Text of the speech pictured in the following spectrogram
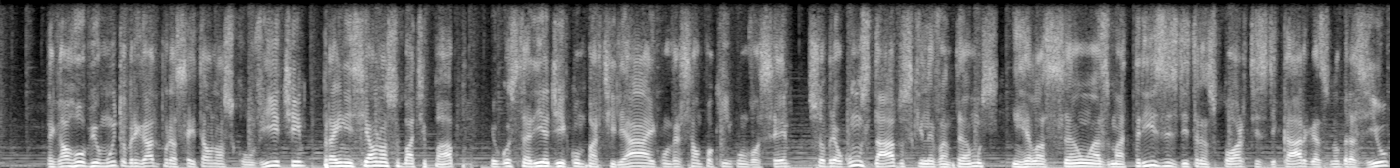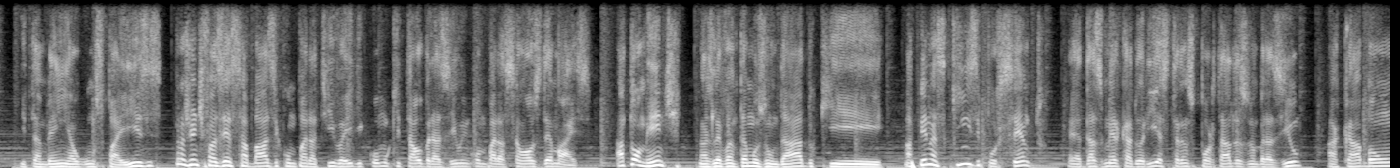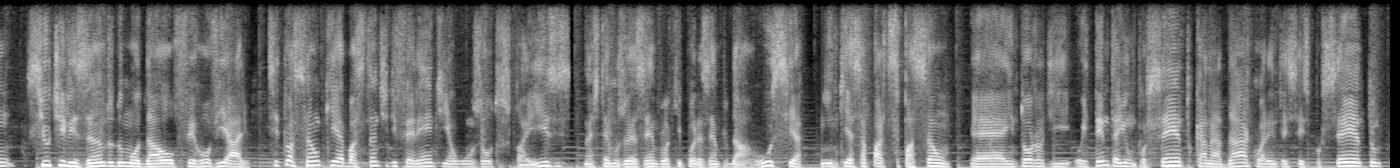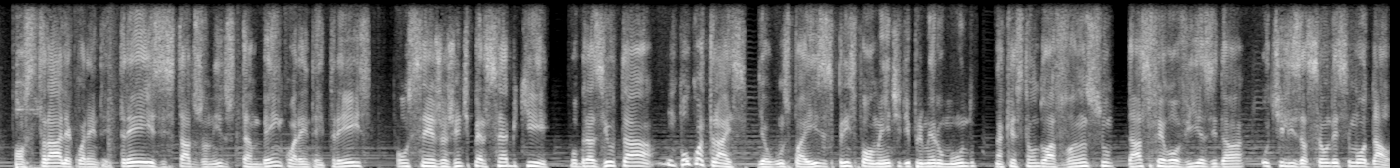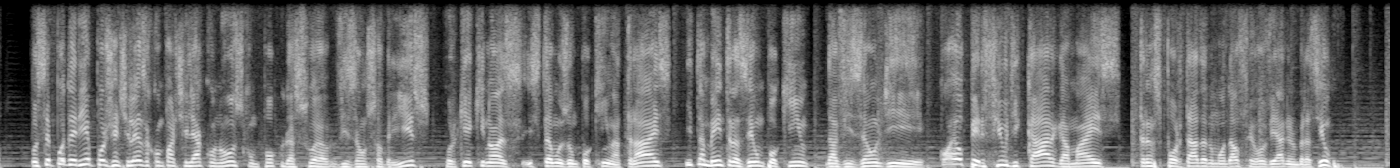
Legal, Rubio, muito obrigado por aceitar o nosso convite. Para iniciar o nosso bate-papo, eu gostaria de compartilhar e conversar um pouquinho com você sobre alguns dados que levantamos em relação às matrizes de transportes de cargas no Brasil e também em alguns países, para a gente fazer essa base comparativa aí de como que está o Brasil em comparação aos demais. Atualmente, nós levantamos um dado que apenas 15% é, das mercadorias transportadas no Brasil acabam se utilizando do modal ferroviário. Situação que é bastante diferente em alguns outros países. Nós temos o exemplo aqui, por exemplo, da Rússia, em que essa participação é em torno de 81%, Canadá 46%, Austrália 43%, Estados Unidos também 43%. Ou seja, a gente percebe que o Brasil está um pouco atrás de alguns países, principalmente de primeiro mundo, na questão do avanço das ferrovias e da utilização desse modal. Você poderia, por gentileza, compartilhar conosco um pouco da sua visão sobre isso? Por que, que nós estamos um pouquinho atrás? E também trazer um pouquinho da visão de qual é o perfil de carga mais transportada no modal ferroviário no Brasil?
